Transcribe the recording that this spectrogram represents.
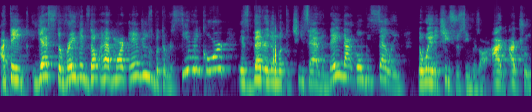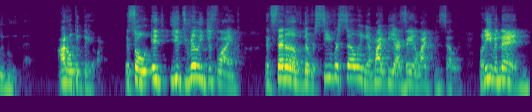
I think yes, the Ravens don't have Mark Andrews, but the receiving core is better than what the Chiefs have, and they're not going to be selling the way the Chiefs receivers are. I, I truly believe that. I don't think they are. And so it, it's really just like instead of the receiver selling, it might be Isaiah Likely selling. But even then,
